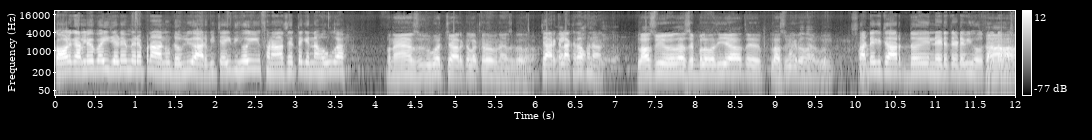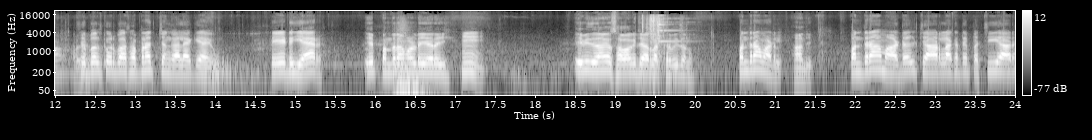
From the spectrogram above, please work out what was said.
ਕਾਲ ਕਰ ਲਿਓ ਬਾਈ ਜਿਹੜੇ ਮੇਰੇ ਭਰਾ ਨੂੰ WR ਵੀ ਚਾਹੀਦੀ ਹੋਈ ਫਾਈਨਾਂਸ ਤੇ ਕਿੰਨਾ ਹੋਊਗਾ? ਫਾਈਨੈਂਸ ਦੂਗਾ 4 ਲੱਖ ਰੁਪਏ ਫਾਈਨੈਂਸ ਕਰਾ ਦਾਂਗਾ। 4 ਲੱਖ ਦਾ ਫਾਈਨਾਂਸ ਪਲੱਸ ਵੀ ਉਹਦਾ ਸਿਬਲ ਵਧੀਆ ਤੇ ਪਲੱਸ ਵੀ ਕਰਾ ਦਾਂਗੇ ਸਾਢੇ ਕੁ ਚਾਰ ਦੇ ਨੇੜੇ ਤੇੜੇ ਵੀ ਹੋ ਸਕਦਾ ਹਾਂ, ਸਿਬਲ ਸਕੋਰ ਬਸ ਆਪਣਾ ਚੰਗਾ ਲੈ ਕੇ ਆਇਓ। ਤੇ ਡਿਜ਼ਾਇਰ? ਇਹ 15 ਮਾਡਲ ਯਾਰ ਜੀ। ਹੂੰ। ਇਹ ਵੀ ਦੇ ਦਾਂਗੇ ਸਵਾ ਕੁ ਚਾਰ ਲੱਖ ਰੁਪਏ ਤੁਹਾਨੂੰ। 15 ਮਾਡਲ ਹਾਂਜੀ। 15 ਮਾਡਲ 4 ਲੱਖ ਤੇ 25000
